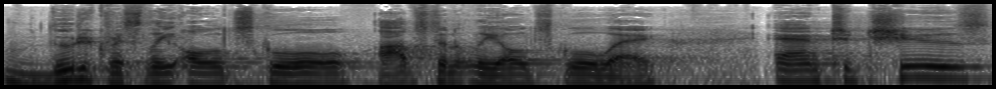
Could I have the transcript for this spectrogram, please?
ludicrously old school, obstinately old school way, and to choose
